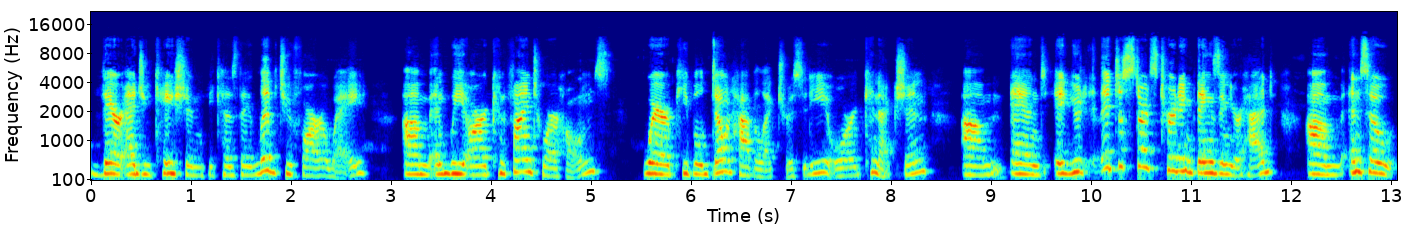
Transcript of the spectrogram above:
their education because they live too far away. Um, and we are confined to our homes where people don't have electricity or connection um, and it, you, it just starts turning things in your head um, and so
